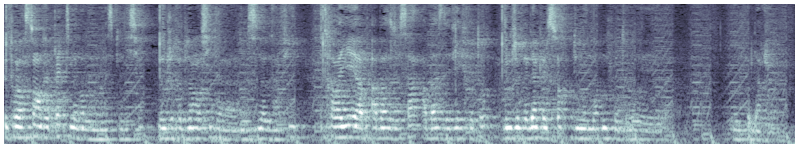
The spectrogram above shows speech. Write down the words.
Et pour l'instant, on répète, mais dans de mauvaises conditions. Donc j'aurais bien aussi d'une scénographie. Travailler à, base de ça, à base des vieilles photos. Donc j'aimerais bien qu'elles sortent d'une énorme photo et il faut de l'argent.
